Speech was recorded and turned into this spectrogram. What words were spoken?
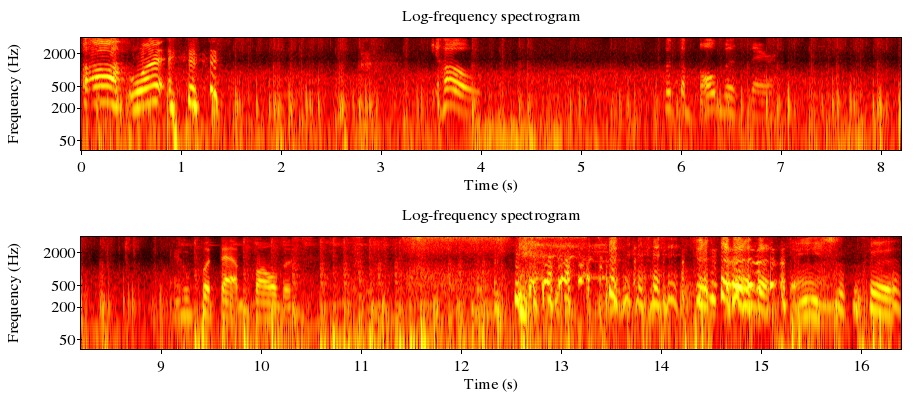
Oh, What? Yo. Put the bulbous there. Who put that bulbous? Damn.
